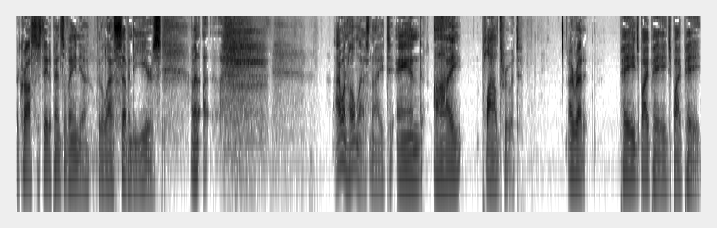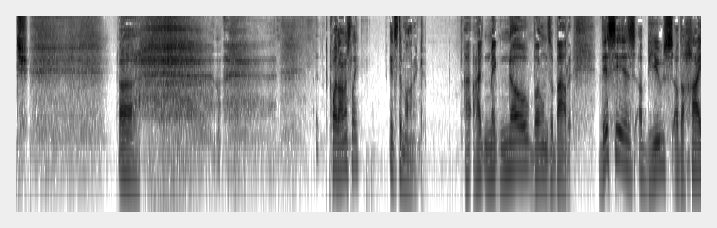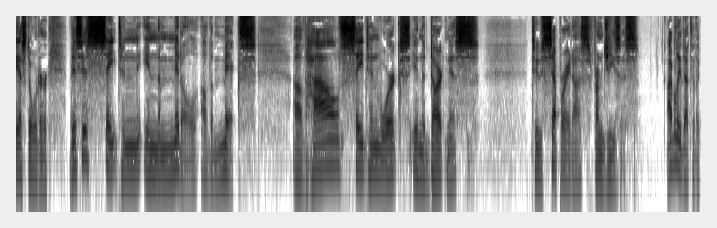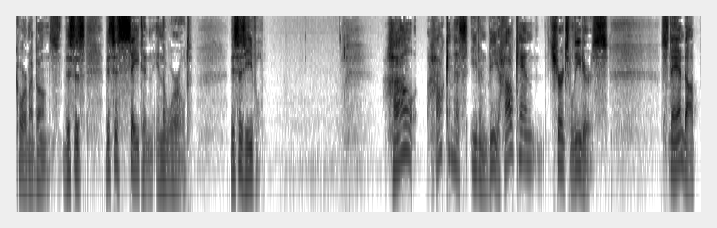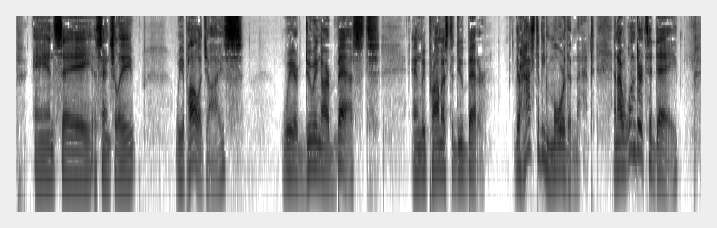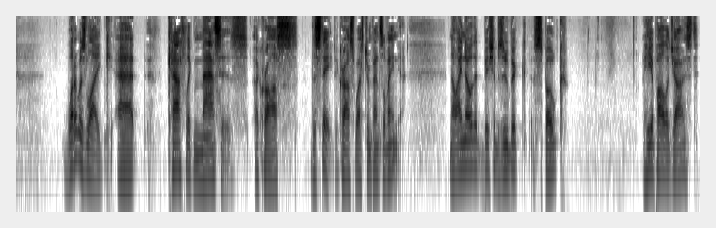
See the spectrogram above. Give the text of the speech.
across the state of Pennsylvania for the last 70 years. I mean, I, I went home last night and I plowed through it. I read it page by page by page. Uh, quite honestly, it's demonic. I, I make no bones about it. This is abuse of the highest order. This is Satan in the middle of the mix of how Satan works in the darkness to separate us from Jesus. I believe that to the core of my bones. This is this is Satan in the world. This is evil. How how can this even be? How can church leaders stand up and say essentially we apologize, we're doing our best, and we promise to do better? There has to be more than that. And I wonder today what it was like at Catholic masses across the state, across Western Pennsylvania. Now, I know that Bishop Zubik spoke. He apologized.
